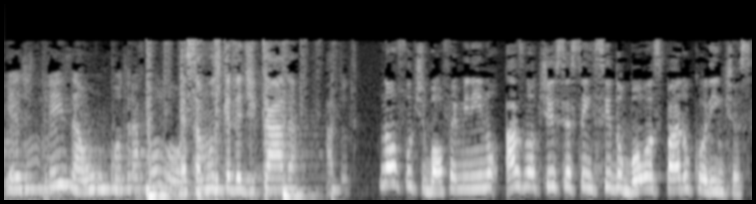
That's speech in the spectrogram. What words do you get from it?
e a de 3 a 1 contra a Polônia. Essa música é dedicada a todos. No futebol feminino, as notícias têm sido boas para o Corinthians.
